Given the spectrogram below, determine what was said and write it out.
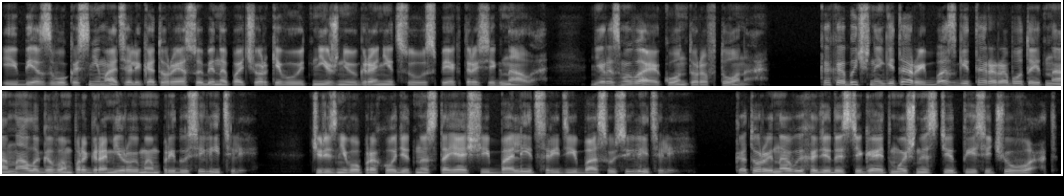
и без звукоснимателей, которые особенно подчеркивают нижнюю границу спектра сигнала, не размывая контуров тона. Как обычной гитарой, бас-гитара работает на аналоговом программируемом предусилителе. Через него проходит настоящий болид среди бас-усилителей, который на выходе достигает мощности 1000 Вт,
